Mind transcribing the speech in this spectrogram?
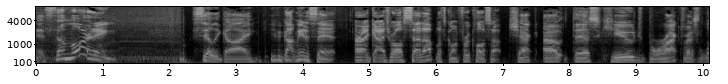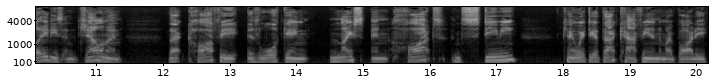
it's the morning. Silly guy. He even got me to say it. All right, guys, we're all set up. Let's go in for a close up. Check out this huge breakfast, ladies and gentlemen. That coffee is looking nice and hot and steamy. Can't wait to get that caffeine into my body.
